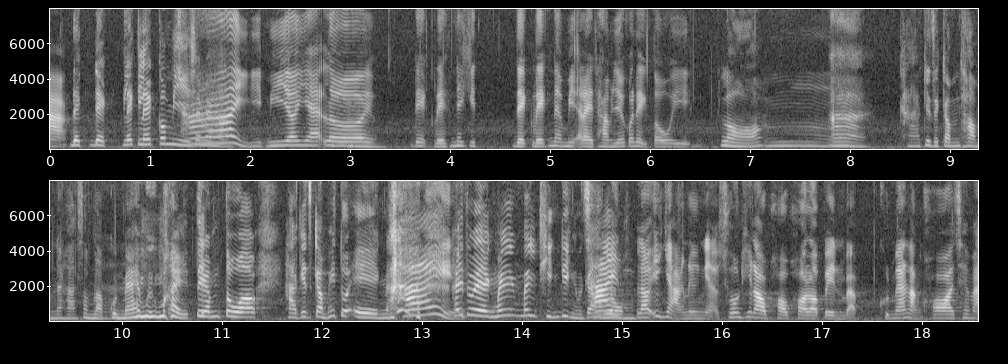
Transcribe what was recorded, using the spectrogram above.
าก เด็ก ๆ เล็ก ๆ ก็มีใช่ไหมคะมีเยอะแยะเลยอืมเด็กเล็กเนี่ยกิจเด็กเล็กเนี่ยมีอะไรทำเยอะกว่าเด็กโตอีกหรออืมอ่า หากิจกรรมทำนะคะสำหรับคุณแม่มือใหม่ เตรียมตัวหากิจกรรมให้ตัวเองนะใช่ ให้ตัวเองไม่ไม่ทิ้งดิ่งกับใช่ อารมณ์ แล้วอีกอย่างหนึ่งเนี่ยช่วงที่เราพอพอเราเป็นแบบคุณแม่หลังคลอดใช่ไหม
